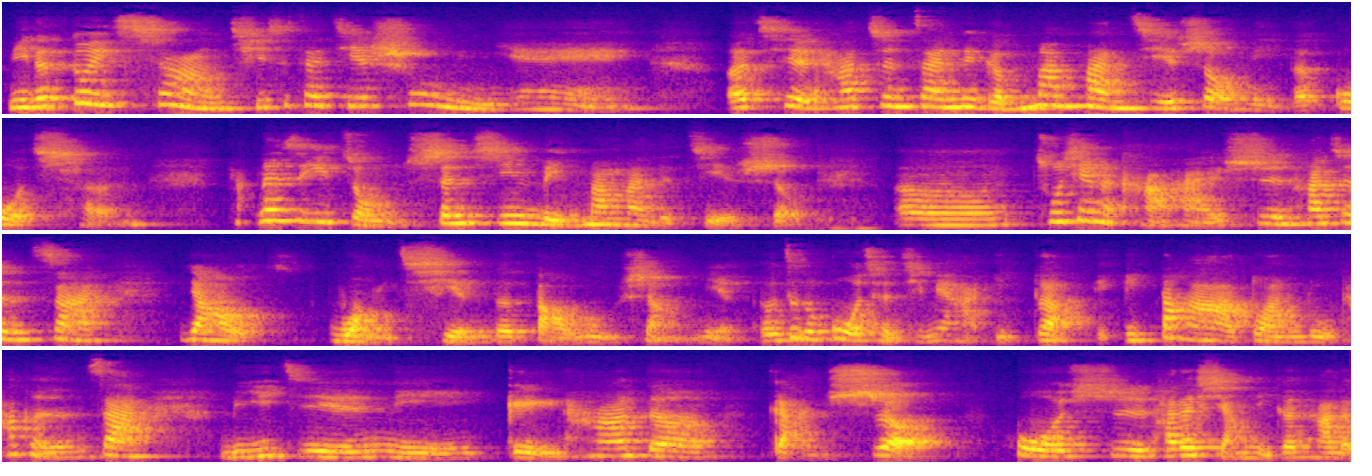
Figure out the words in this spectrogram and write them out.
你的对象其实在接受你耶，而且他正在那个慢慢接受你的过程，那是一种身心灵慢慢的接受。嗯，出现的卡牌是他正在要。往前的道路上面，而这个过程前面还一段一大段路，他可能在理解你给他的感受，或是他在想你跟他的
